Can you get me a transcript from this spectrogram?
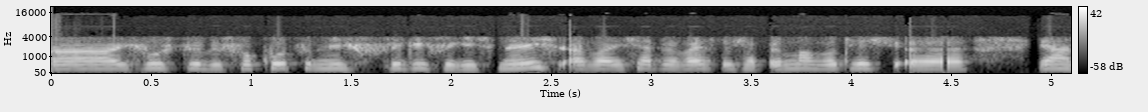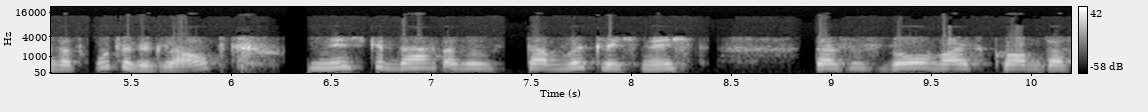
Äh, ich wusste bis vor kurzem nicht, fliege ich, fliege ich nicht, aber ich habe, weißt du, ich habe immer wirklich äh, ja an das Gute geglaubt, nicht gedacht, also da wirklich nicht, dass es so weit kommt, dass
